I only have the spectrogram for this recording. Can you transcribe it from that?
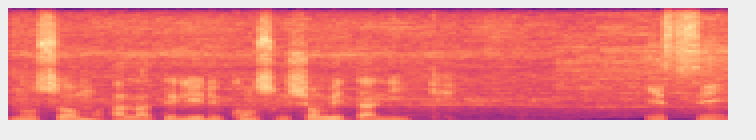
Nous sommes à l'atelier de construction métallique. Ici,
